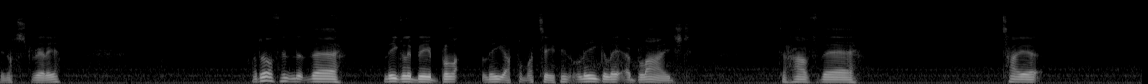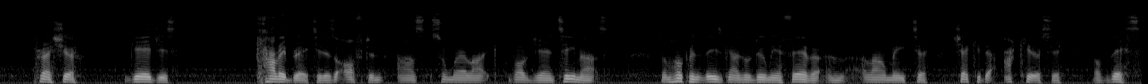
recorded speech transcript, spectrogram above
in Australia I don't think that they're legally be I put my teeth in legally obliged to have their tyre pressure gauges calibrated as often as somewhere like Bob Jane T-Marts. So I'm hoping that these guys will do me a favour and allow me to check the accuracy of this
